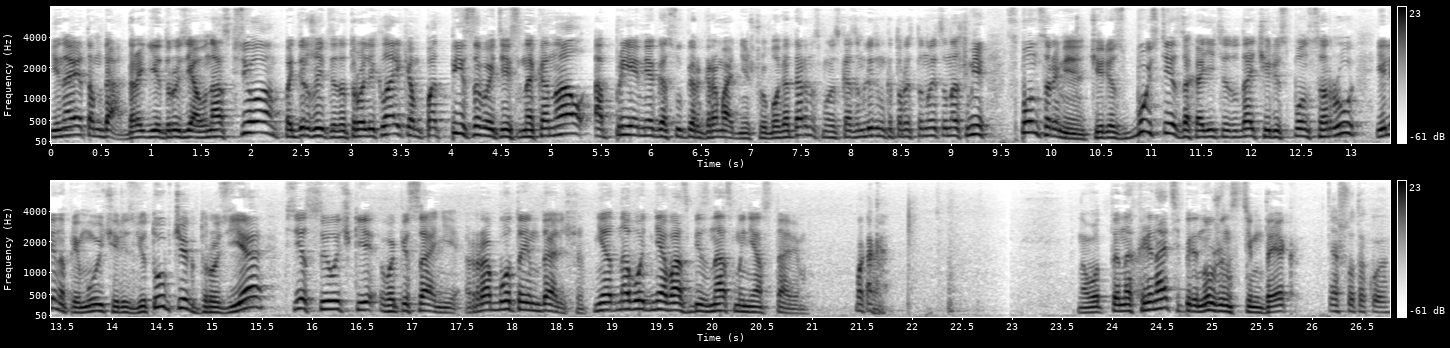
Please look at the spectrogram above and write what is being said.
И на этом, да, дорогие друзья, у нас все. Поддержите этот ролик лайком, подписывайтесь на канал. А премега супер громаднейшую благодарность мы высказываем людям, которые становятся нашими спонсорами через Boosty. Заходите туда через спонсор.ру или напрямую через ютубчик. Друзья, все ссылочки в описании. Работаем дальше. Ни одного дня вас без нас мы не оставим. Пока. Пока. Ну вот ты нахрена теперь нужен Steam Deck? А что такое?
